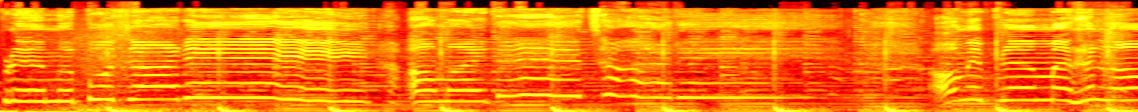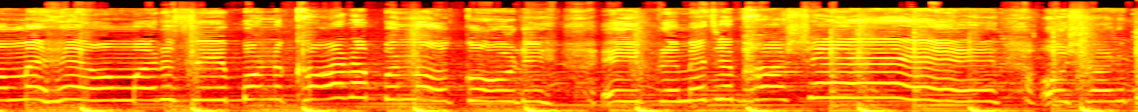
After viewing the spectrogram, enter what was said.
প্রেম পূজারী আমি প্রেমের নামে আমার জীবন খারাপ না করে। এই প্রেমে যে ভাসে ও সর্ব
